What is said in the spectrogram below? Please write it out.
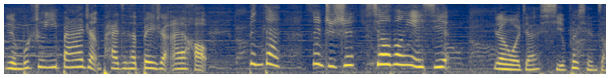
忍不住一巴掌拍在他背上哀嚎：“笨蛋，那只是消防演习，让我家媳妇先走。”，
